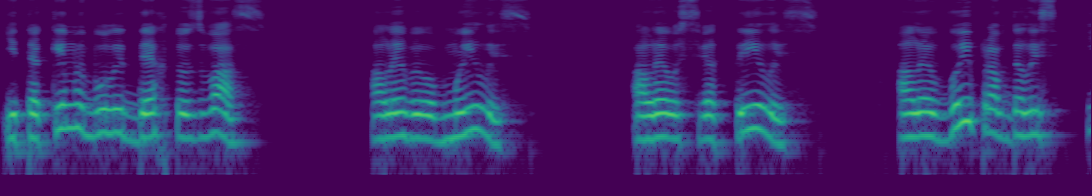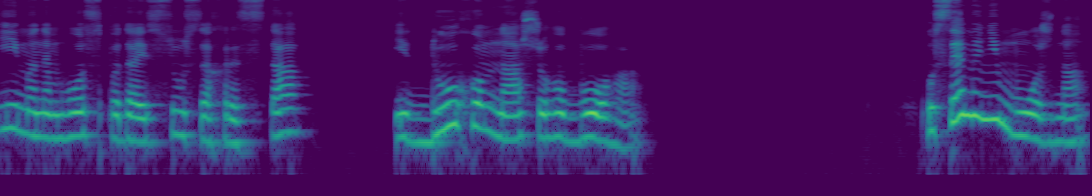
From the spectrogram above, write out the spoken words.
І такими були дехто з вас. Але ви обмились, але освятились, але виправдались іменем Господа Ісуса Христа і Духом нашого Бога. Усе мені можна,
